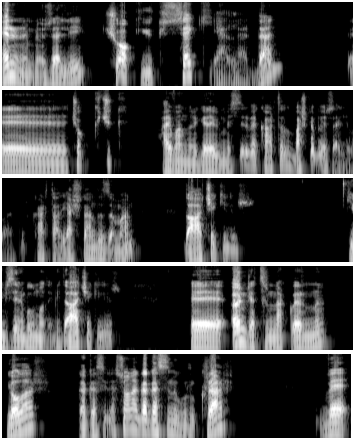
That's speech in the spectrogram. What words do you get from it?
En önemli özelliği çok yüksek yerlerden ee, çok küçük hayvanları görebilmesidir ve kartalın başka bir özelliği vardır. Kartal yaşlandığı zaman dağa çekilir. Kimsenin bulmadığı bir dağa çekilir. Ee, önce tırnaklarını yolar gagasıyla sonra gagasını vurur kırar ve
